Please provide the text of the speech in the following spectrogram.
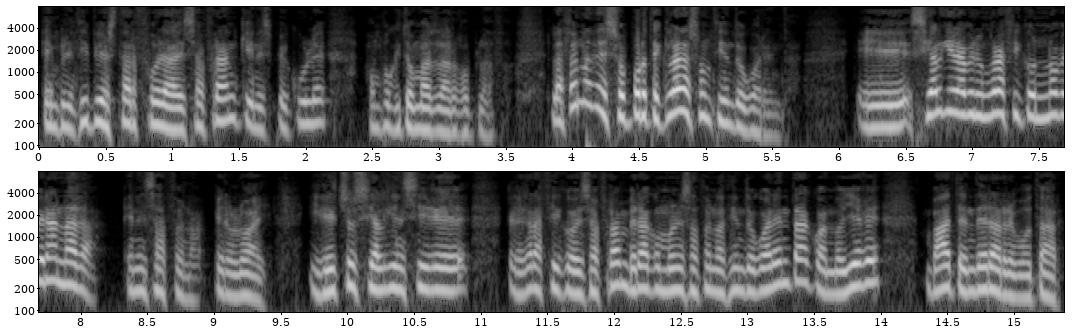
en principio, estar fuera de Safran quien especule a un poquito más largo plazo. La zona de soporte clara son 140. Eh, si alguien abre un gráfico no verá nada en esa zona, pero lo hay. Y de hecho, si alguien sigue el gráfico de Safran, verá como en esa zona 140, cuando llegue, va a tender a rebotar.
